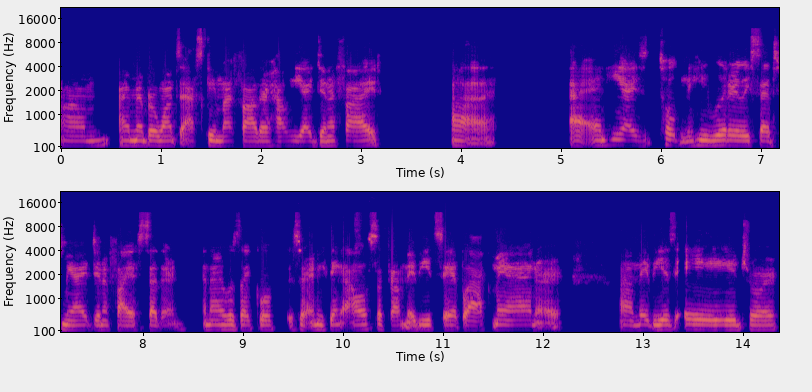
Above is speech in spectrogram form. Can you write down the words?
Um, I remember once asking my father how he identified. Uh, and he I told me, he literally said to me, I identify as Southern. And I was like, well, is there anything else? I thought maybe he'd say a Black man or uh, maybe his age or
